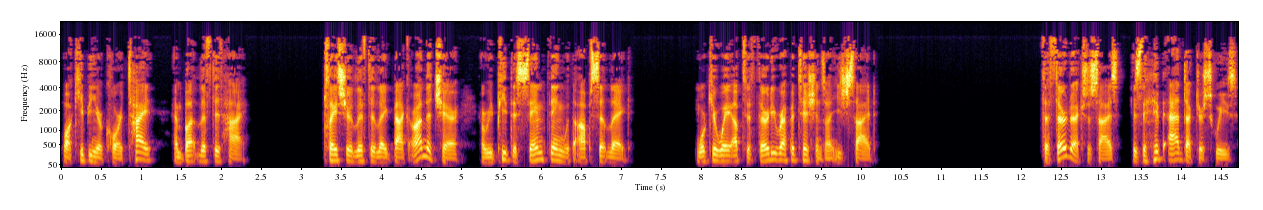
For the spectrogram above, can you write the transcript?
while keeping your core tight and butt lifted high. Place your lifted leg back on the chair and repeat the same thing with the opposite leg. Work your way up to 30 repetitions on each side. The third exercise is the hip adductor squeeze.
